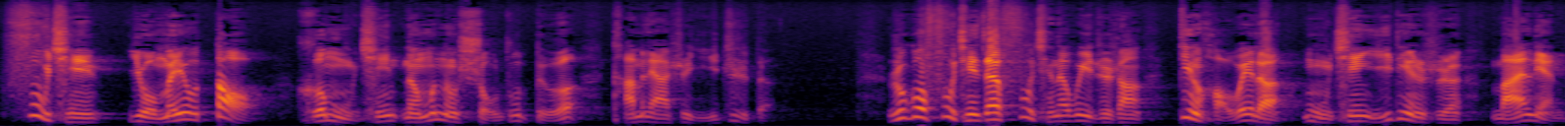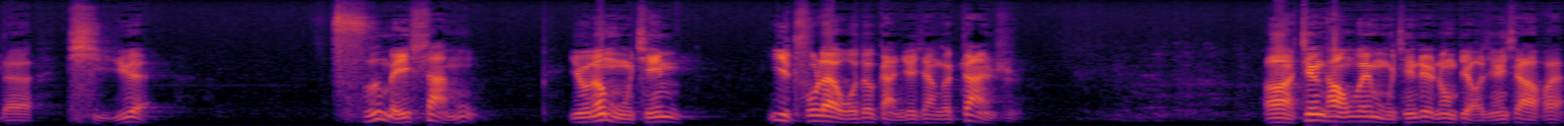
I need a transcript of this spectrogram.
父亲有没有道？和母亲能不能守住德，他们俩是一致的。如果父亲在父亲的位置上定好位了，母亲一定是满脸的喜悦，慈眉善目。有的母亲一出来，我都感觉像个战士，啊，经常为母亲这种表情吓坏。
